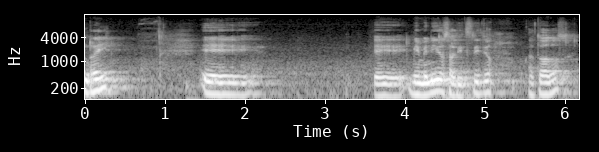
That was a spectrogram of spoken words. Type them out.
Rey. Eh, eh, bienvenidos al distrito a todos.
